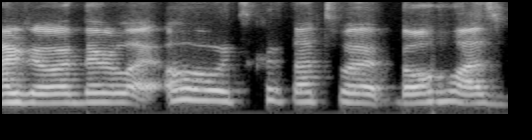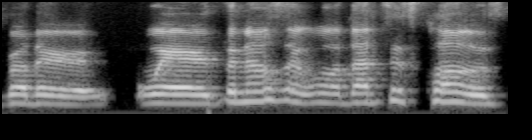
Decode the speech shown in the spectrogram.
I know, and they're like, "Oh, it's because that's what Dohwa's brother wears," and I was like, "Well, that's his clothes."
